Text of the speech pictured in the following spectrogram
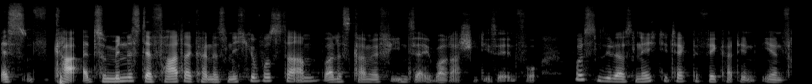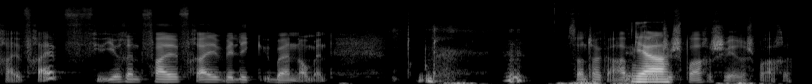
es zumindest der Vater kann es nicht gewusst haben, weil es kam ja für ihn sehr überraschend, diese Info. Wussten Sie das nicht? Detective Vic hat ihn, ihren, frei, frei, ihren Fall freiwillig übernommen. Sonntagabend, ja. deutsche Sprache, schwere Sprache.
